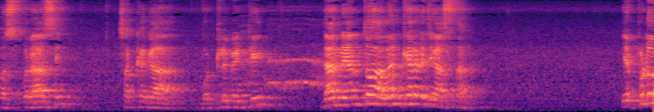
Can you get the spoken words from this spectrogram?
పసుపు రాసి చక్కగా బొట్లు పెట్టి దాన్ని ఎంతో అలంకరణ చేస్తారు. ఎప్పుడు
